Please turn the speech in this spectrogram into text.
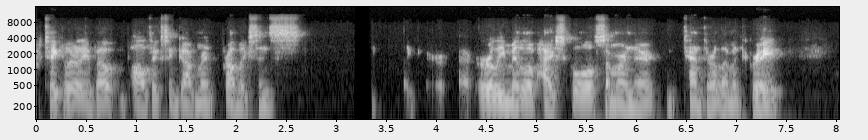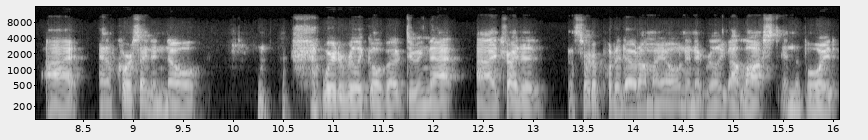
particularly about politics and government, probably since like early middle of high school, somewhere in there, tenth or eleventh grade, uh, and of course I didn't know where to really go about doing that. I tried to sort of put it out on my own, and it really got lost in the void.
